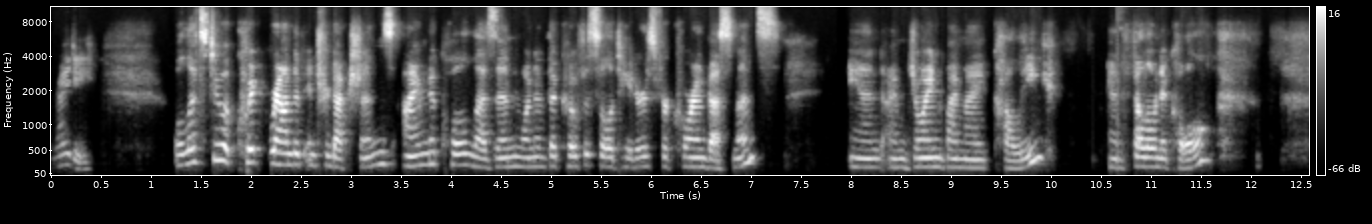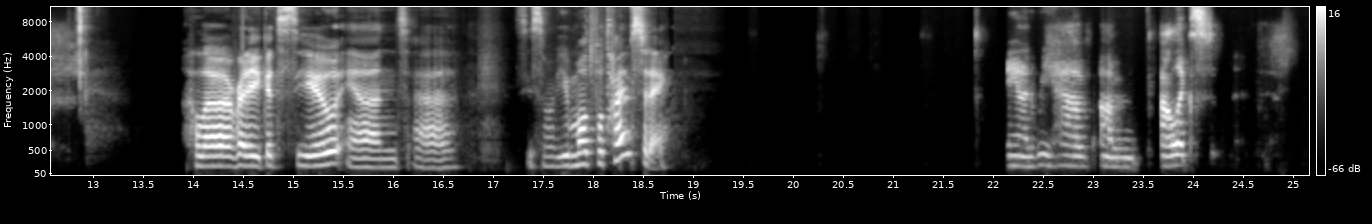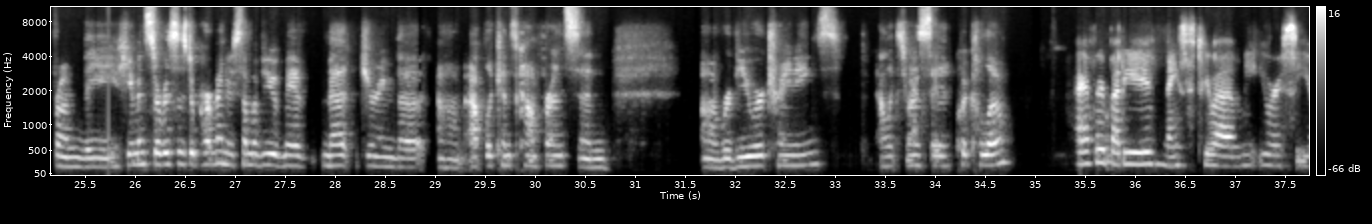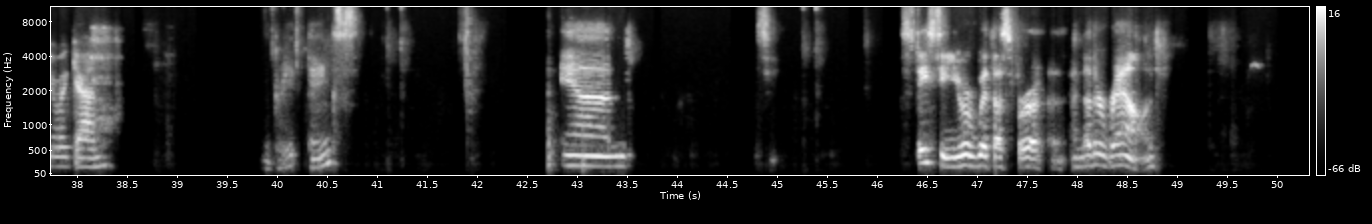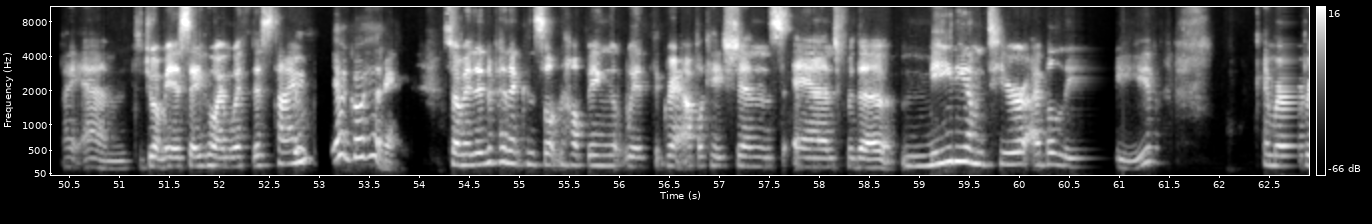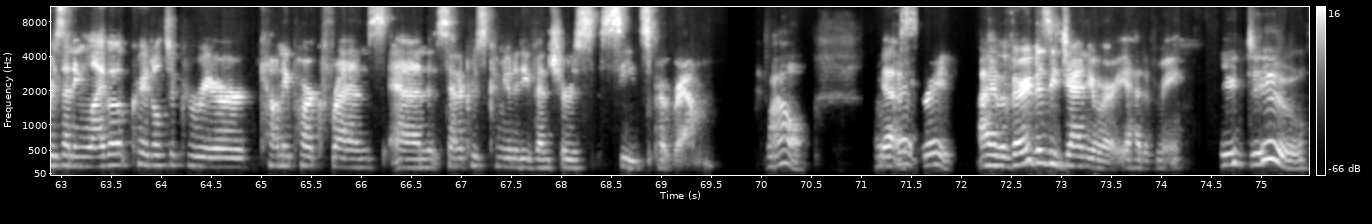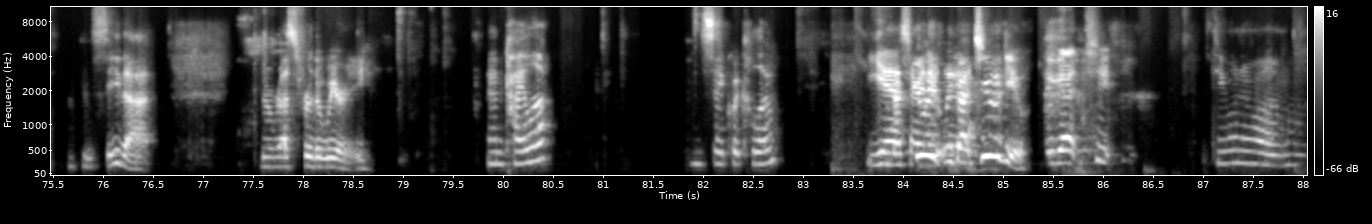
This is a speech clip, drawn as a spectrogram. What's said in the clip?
Righty. Well, let's do a quick round of introductions. I'm Nicole Lezen, one of the co-facilitators for Core Investments, and I'm joined by my colleague and fellow Nicole. Hello, everybody. Good to see you and uh, see some of you multiple times today. And we have um, Alex from the Human Services Department, who some of you may have met during the um, applicants conference and uh, reviewer trainings. Alex, you want to say a quick hello? Hi, everybody. Nice to uh, meet you or see you again. Great, thanks. And Stacy, you're with us for a, another round. I am. Did you want me to say who I'm with this time? Yeah, go ahead. Okay. So I'm an independent consultant helping with grant applications and for the medium tier, I believe, I'm representing Live Oak Cradle to Career, County Park Friends, and Santa Cruz Community Ventures Seeds Program. Wow. Okay, Yes. great. I have a very busy January ahead of me. You do. I can see that. No rest for the weary. And Kyla? Say a quick hello. Yeah, We sorry. got two- We got two of you. We got two. Do you want to um?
